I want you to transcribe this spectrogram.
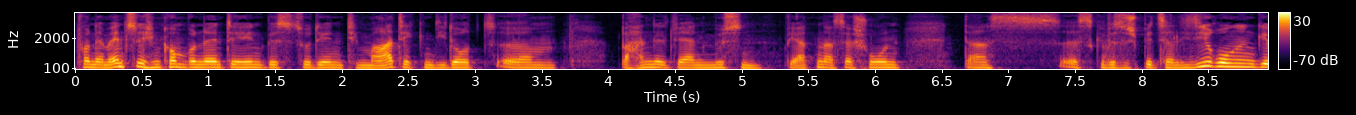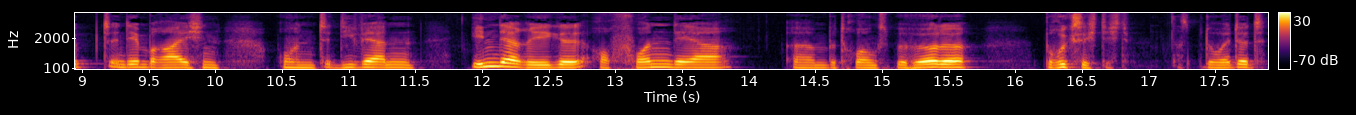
von der menschlichen Komponente hin bis zu den Thematiken, die dort ähm, behandelt werden müssen. Wir hatten das ja schon, dass es gewisse Spezialisierungen gibt in den Bereichen und die werden in der Regel auch von der ähm, Betreuungsbehörde berücksichtigt. Das bedeutet,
